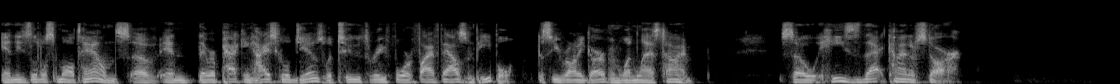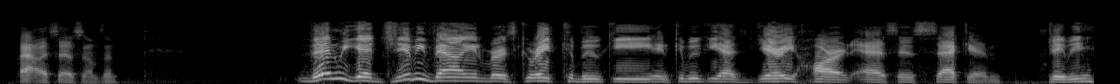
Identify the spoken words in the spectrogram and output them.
in these little small towns of, and they were packing high school gyms with two, three, four, five thousand people to see Ronnie Garvin one last time. So he's that kind of star. Wow, that says something. Then we get Jimmy Valiant versus Great Kabuki, and Kabuki has Gary Hart as his second. JB?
